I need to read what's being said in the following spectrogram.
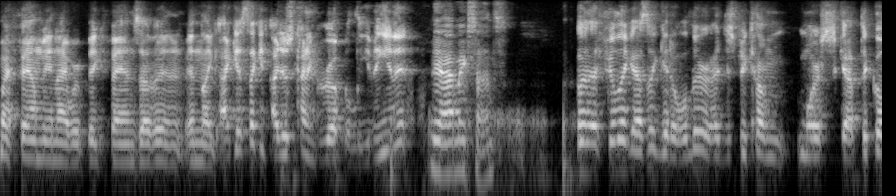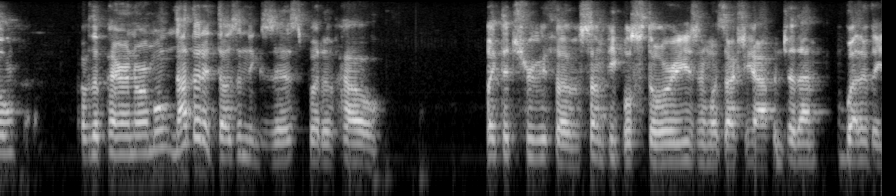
My family and I were big fans of it, and, and like I guess like I just kind of grew up believing in it. Yeah, that makes sense. But I feel like as I get older, I just become more skeptical of the paranormal. Not that it doesn't exist, but of how like the truth of some people's stories and what's actually happened to them, whether they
